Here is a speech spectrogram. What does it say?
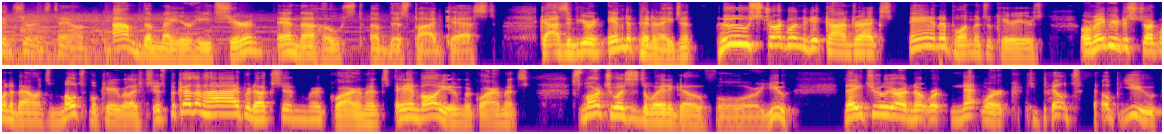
Insurance Town. I'm the Mayor Heath Sheeran and the host of this podcast. Guys, if you're an independent agent who's struggling to get contracts and appointments with carriers, or maybe you're just struggling to balance multiple carrier relationships because of high production requirements and volume requirements, Smart Choice is the way to go for you. They truly are a network, network built to help you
